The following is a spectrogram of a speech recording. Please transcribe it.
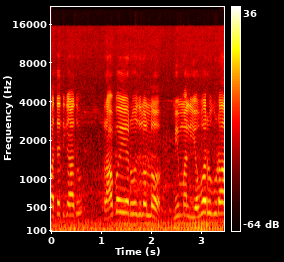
పద్ధతి కాదు. రాబోయే రోజులలో మిమ్మల్ని ఎవరు కూడా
